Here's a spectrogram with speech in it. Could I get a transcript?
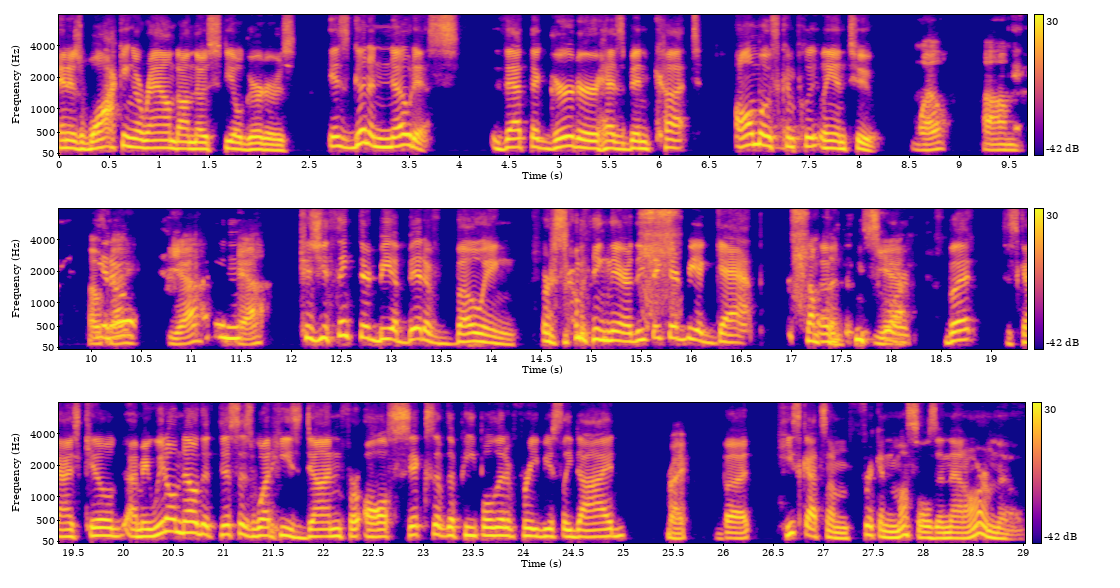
and is walking around on those steel girders is going to notice that the girder has been cut almost completely in two. Well, um, okay, You know, yeah, I mean, yeah. Because you think there'd be a bit of bowing or something there. You think there'd be a gap Something. some. Yeah. But this guy's killed. I mean, we don't know that this is what he's done for all six of the people that have previously died. Right. But he's got some freaking muscles in that arm, though.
